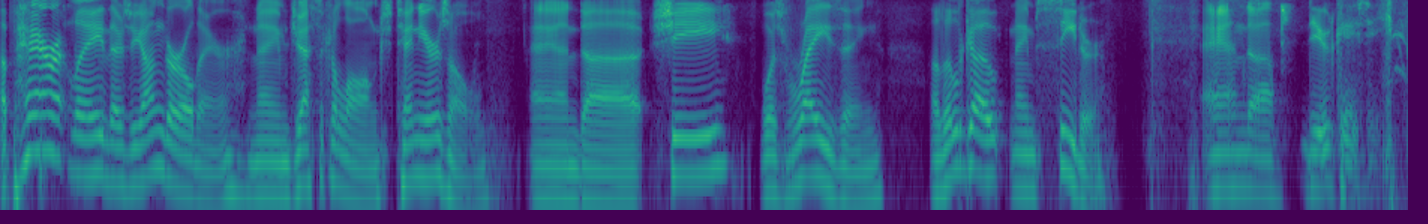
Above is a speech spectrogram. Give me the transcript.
Apparently, there's a young girl there named Jessica Long. She's 10 years old, and uh, she was raising a little goat named Cedar. And uh, Dear Casey,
